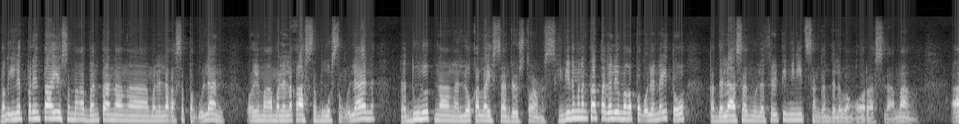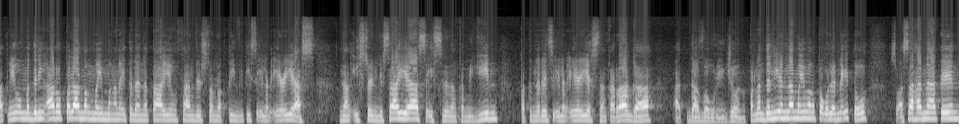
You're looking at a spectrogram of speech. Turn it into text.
Mag-ingat pa rin tayo sa mga banta ng ah, malalakas na pag-ulan o yung mga malalakas na buhos ng ulan na dulot ng localized thunderstorms. Hindi naman nagtatagal yung mga pag-ulan na ito, kadalasan mula 30 minutes hanggang dalawang oras lamang. At ngayong madaling araw pa lamang may mga naitala na tayong thunderstorm activity sa ilang areas ng Eastern Visayas, sa isla ng Camiguin, pati na rin sa ilang areas ng Caraga at Davao Region. Panandalian lamang yung mga paulan na ito, so asahan natin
